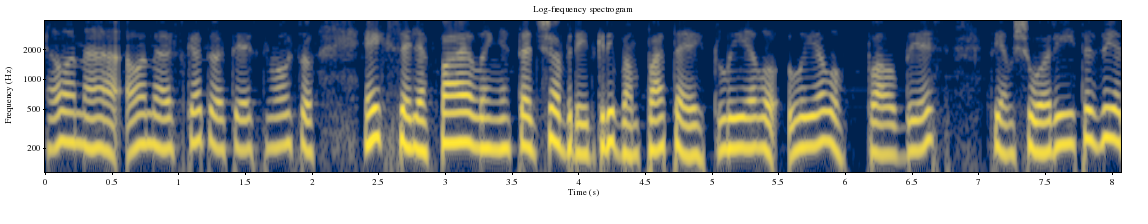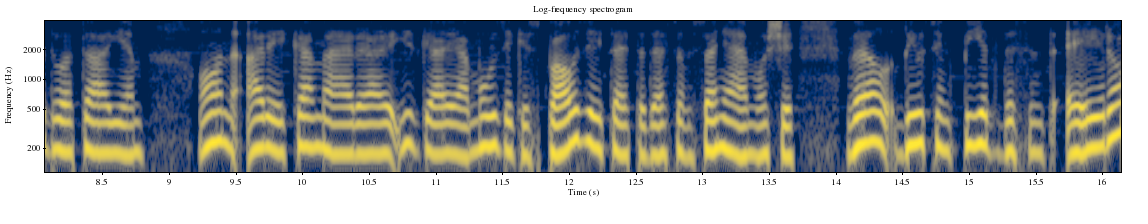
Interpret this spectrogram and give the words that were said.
Un, un skatoties mūsu Excel failiņa, tad šobrīd gribam pateikt lielu, lielu paldies tiem šorīta ziedotājiem. Un arī kamēr izgājām mūzikas pauzītē, tad esam saņēmuši vēl 250 eiro.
